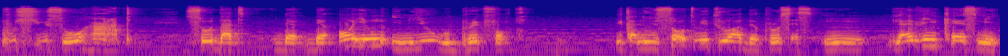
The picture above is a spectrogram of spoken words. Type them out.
push you so hard so that the, the oil in you will break forth. You can insult me throughout the process. Mm. You can even curse me.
